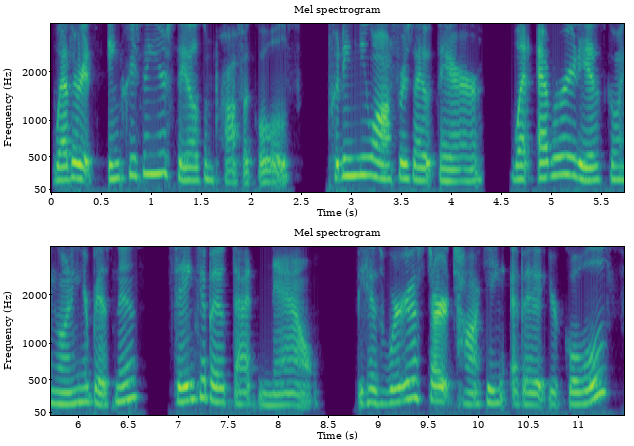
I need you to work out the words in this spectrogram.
Whether it's increasing your sales and profit goals, putting new offers out there, whatever it is going on in your business, think about that now because we're going to start talking about your goals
